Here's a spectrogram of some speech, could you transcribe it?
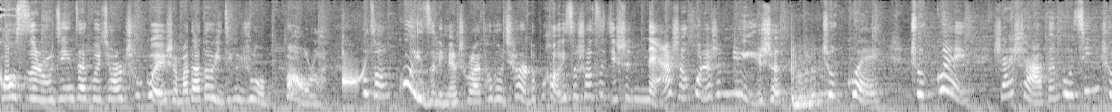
貌似如今在贵圈出轨什么的都已经弱爆了，不从柜子里面出来透透气儿都不好意思说自己是男神或者是女神。出轨，出轨，傻傻分不清楚。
